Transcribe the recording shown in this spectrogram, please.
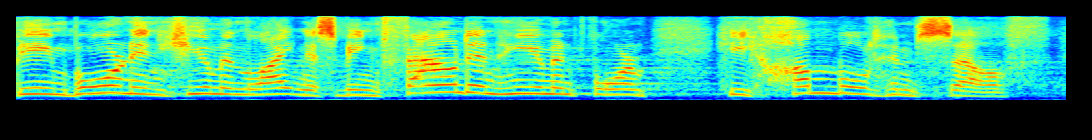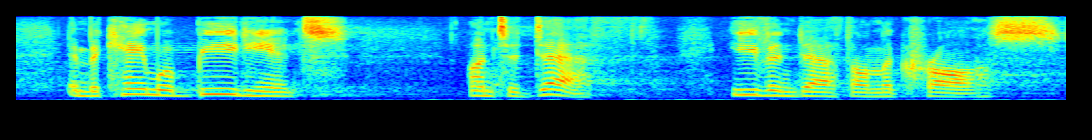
Being born in human likeness, being found in human form, he humbled himself and became obedient unto death, even death on the cross.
